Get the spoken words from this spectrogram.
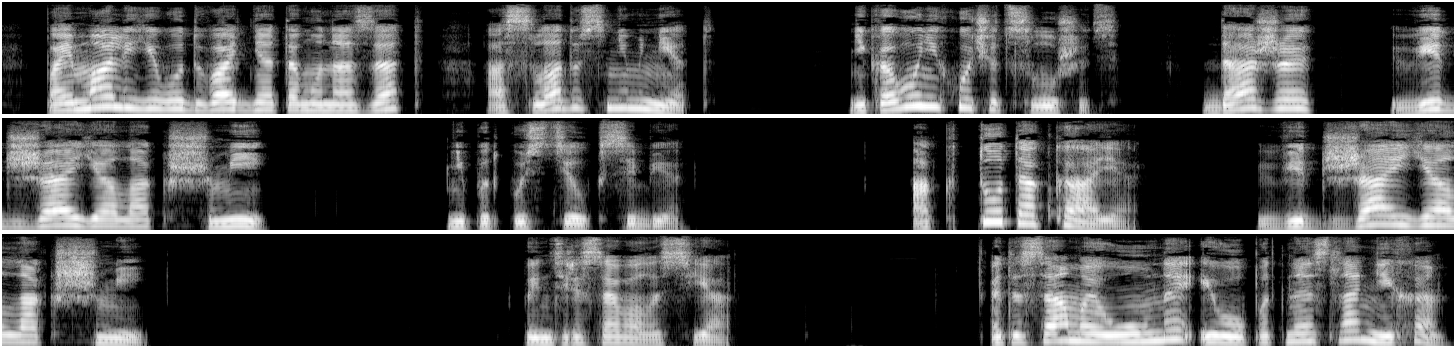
— «поймали его два дня тому назад, а сладу с ним нет. Никого не хочет слушать, даже Виджая Лакшми не подпустил к себе. «А кто такая Виджая Лакшми?» Поинтересовалась я. «Это самая умная и опытная слониха.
